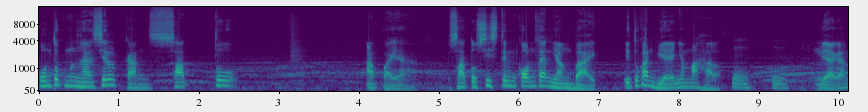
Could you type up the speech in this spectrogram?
Untuk menghasilkan satu apa ya, satu sistem konten yang baik, itu kan biayanya mahal, Hmm, hmm. ya kan?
